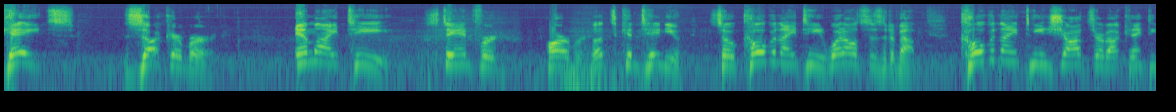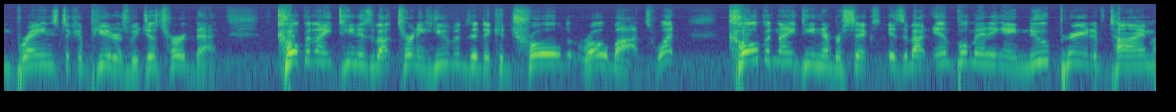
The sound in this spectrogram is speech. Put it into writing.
Gates, Zuckerberg, MIT, Stanford, Harvard. Let's continue. So COVID nineteen. What else is it about? COVID nineteen shots are about connecting brains to computers. We just heard that. COVID nineteen is about turning humans into controlled robots. What? COVID nineteen number six is about implementing a new period of time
